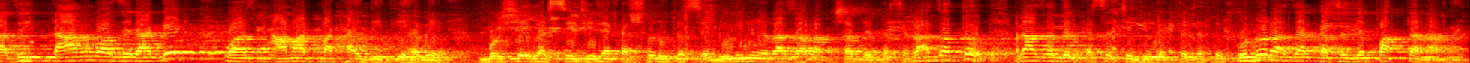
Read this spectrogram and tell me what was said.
কাজেই তার ওয়াজের আগে ওয়াজ আমার পাঠায় দিতে হবে। বসে এবার চিঠি লেখা শুরু করছে। বিভিন্ন রাজা বাদশাদের কাছে, রাজা তো রাজাদের কাছে চিঠি লেখা, যাতে কোনো রাজার কাছে যে পাত্তা না পায়।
